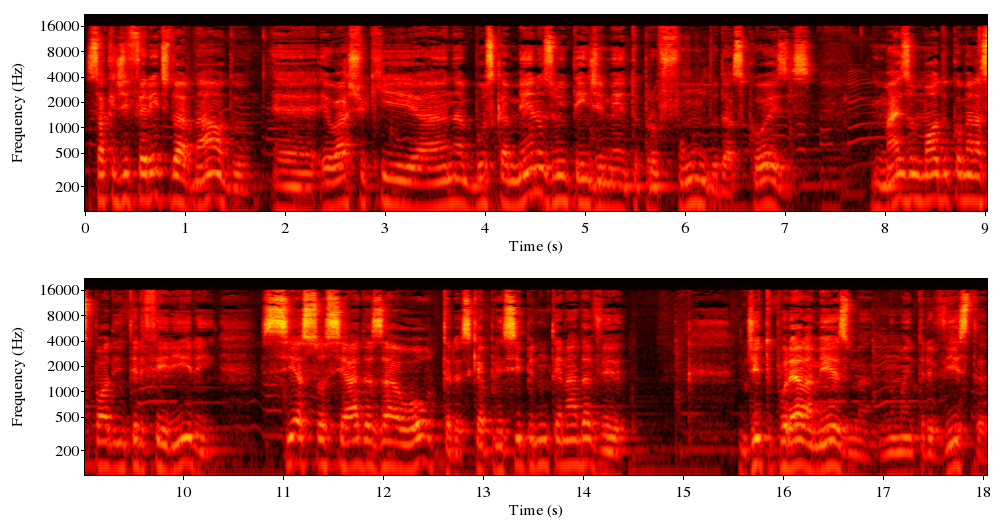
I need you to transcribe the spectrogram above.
Só que diferente do Arnaldo, é, eu acho que a Ana busca menos o entendimento profundo das coisas mais o modo como elas podem interferirem se associadas a outras que a princípio não tem nada a ver. Dito por ela mesma numa entrevista,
